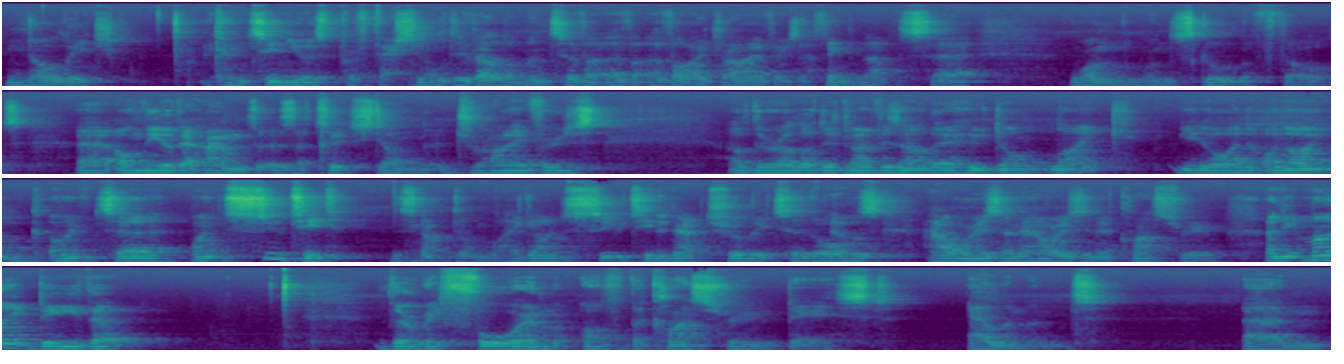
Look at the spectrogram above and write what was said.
knowledge? continuous professional development of, of, of our drivers. I think that's uh, one one school of thought. Uh, on the other hand, as I touched on, drivers, are there are a lot of drivers out there who don't like, you know, and, and aren't aren't, uh, aren't suited. It's not don't like aren't suited naturally to those hours and hours in a classroom. And it might be that the reform of the classroom based element um,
